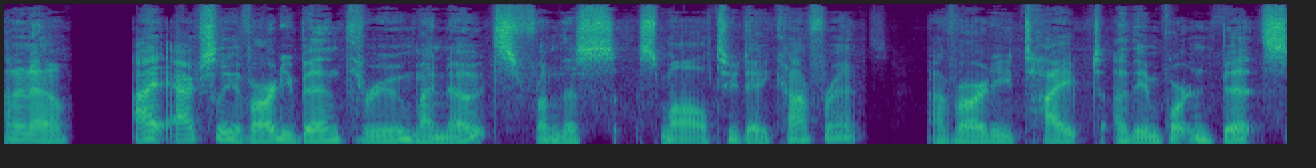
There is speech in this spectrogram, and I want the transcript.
I don't know. I actually have already been through my notes from this small two day conference. I've already typed uh, the important bits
